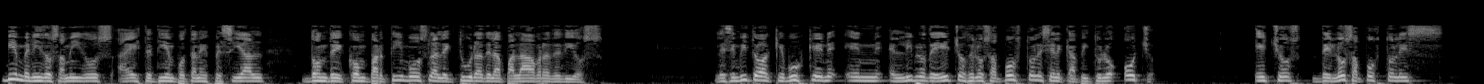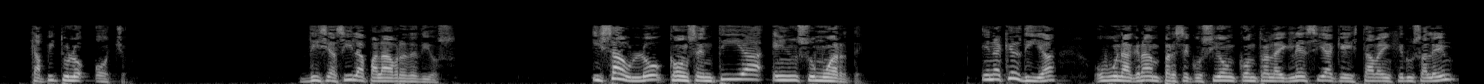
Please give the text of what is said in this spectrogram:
Bienvenidos amigos a este tiempo tan especial donde compartimos la lectura de la palabra de Dios. Les invito a que busquen en el libro de Hechos de los Apóstoles el capítulo 8. Hechos de los Apóstoles capítulo 8. Dice así la palabra de Dios. Y Saulo consentía en su muerte. En aquel día hubo una gran persecución contra la iglesia que estaba en Jerusalén,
